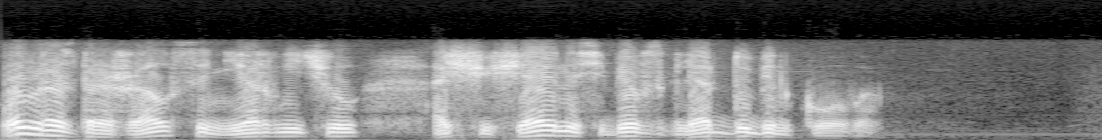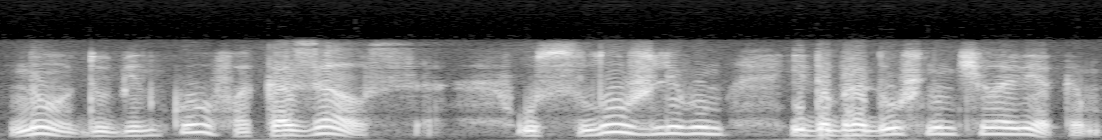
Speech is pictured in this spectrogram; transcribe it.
он раздражался, нервничал, ощущая на себе взгляд Дубенкова. Но Дубенков оказался услужливым и добродушным человеком.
